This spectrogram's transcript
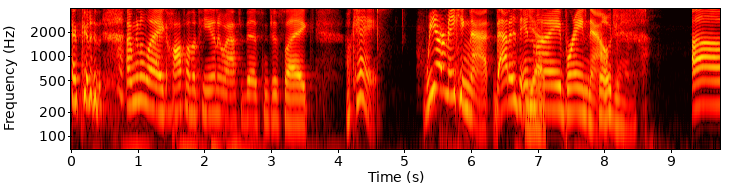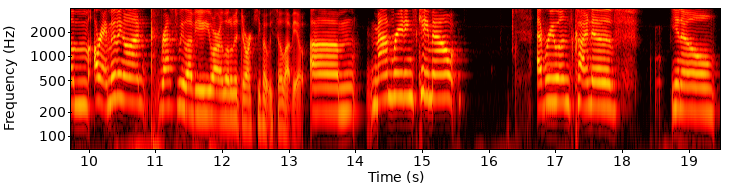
I'm gonna I'm gonna like hop on the piano after this and just like okay, we are making that. That is in Yes. my brain Some now. slow jams. Um, all right, moving on. Russ, we love you. You are a little bit dorky, but we still love you. Um, Madden ratings came out. Everyone's kind of, you know,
